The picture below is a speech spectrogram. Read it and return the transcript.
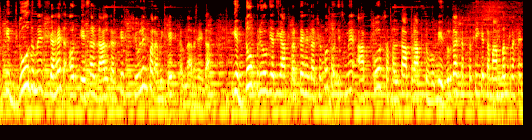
कि दूध में शहद और केसर डाल करके शिवलिंग पर अभिषेक करना रहेगा। ये दो प्रयोग यदि आप करते हैं दर्शकों तो इसमें आपको सफलता प्राप्त होगी। दुर्गा सप्तती के तमाम मंत्र हैं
